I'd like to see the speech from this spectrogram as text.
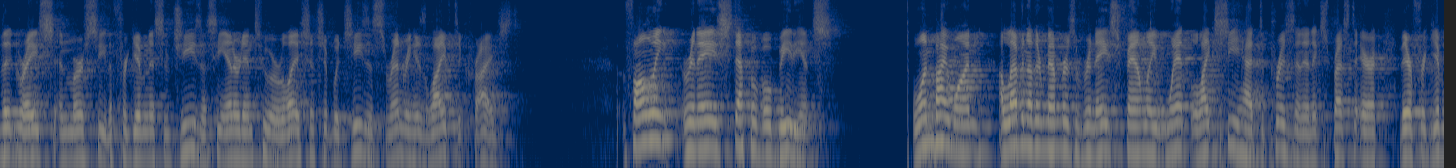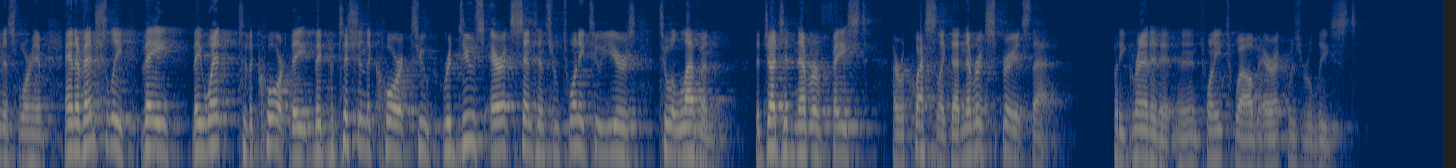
the grace and mercy, the forgiveness of Jesus. He entered into a relationship with Jesus, surrendering his life to Christ. Following Renee's step of obedience, one by one, 11 other members of Renee's family went like she had to prison and expressed to Eric their forgiveness for him. And eventually, they, they went to the court. They, they petitioned the court to reduce Eric's sentence from 22 years to 11. The judge had never faced a request like that, never experienced that. But he granted it. And in 2012, Eric was released.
